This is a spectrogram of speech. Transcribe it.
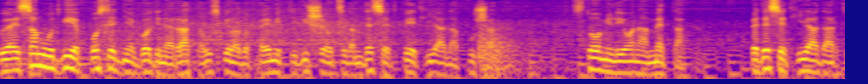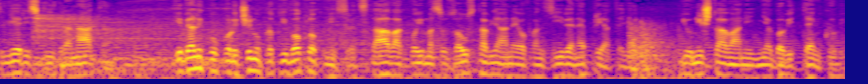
koja je samo u dvije posljednje godine rata uspjela dopremiti više od 75.000 pušaka, 100 miliona metaka, 50.000 artiljerijskih granata i veliku količinu protivoklopnih sredstava kojima su zaustavljane ofanzive neprijatelja i uništavani njegovi tenkovi.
